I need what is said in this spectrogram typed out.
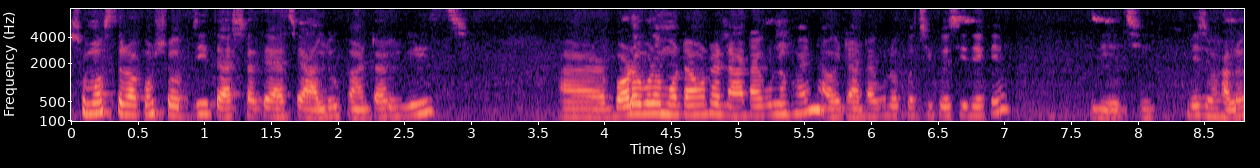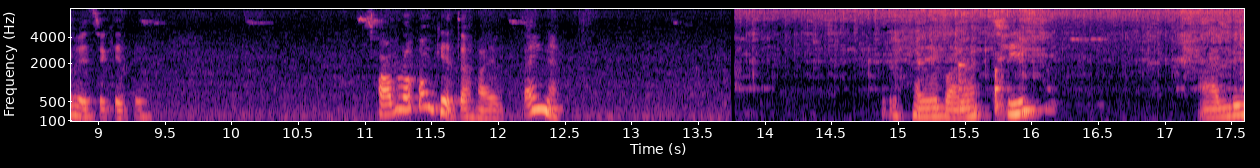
সমস্ত রকম সবজি, তার সাথে আছে আলু, কাঁঠাল, বীজ। আর বড় বড় মোটা মোটা ডাঁটাগুলো হয় না? ওই ডাঁটাগুলো কচি কচি দেখে দিয়েছি। বেশ ভালো হয়েছে খেতে। সব রকম খেতে হয়, তাই না? এখানে বানাচ্ছি আলু,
